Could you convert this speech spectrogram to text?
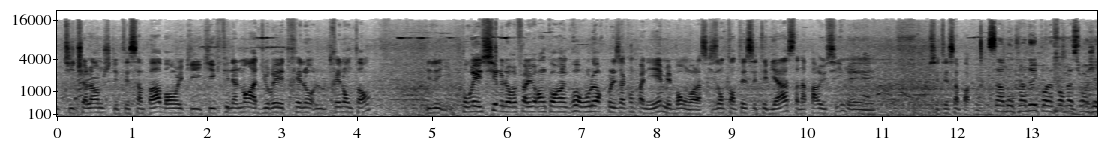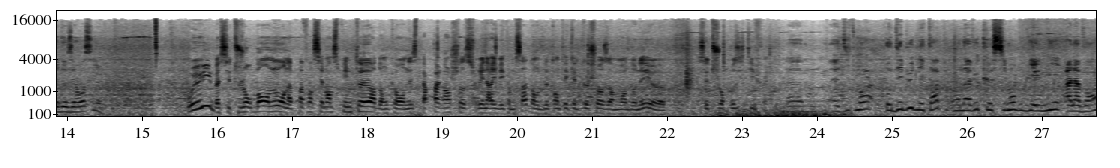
petit challenge qui était sympa, bon, et qui, finalement a duré très, très longtemps. pour réussir, il aurait fallu encore un gros rouleur pour les accompagner. Mais bon, voilà, ce qu'ils ont tenté, c'était bien. Ça n'a pas réussi, mais c'était sympa. C'est un bon clin d'œil pour la formation G2R aussi. Oui, oui, bah c'est toujours bon. Nous, on n'a pas forcément de sprinter, donc on n'espère pas grand-chose sur une arrivée comme ça. Donc de tenter quelque chose à un moment donné, euh, c'est toujours positif. Euh, dites-moi, au début de l'étape, on a vu que Simon mis à l'avant.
